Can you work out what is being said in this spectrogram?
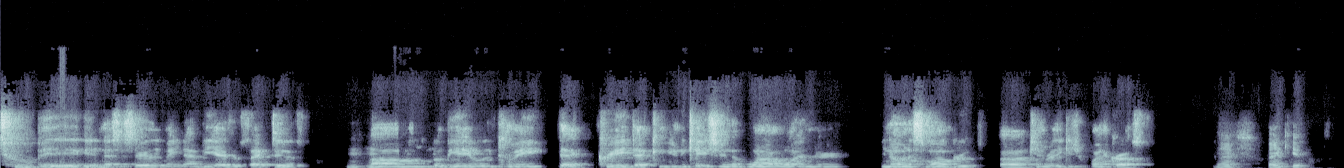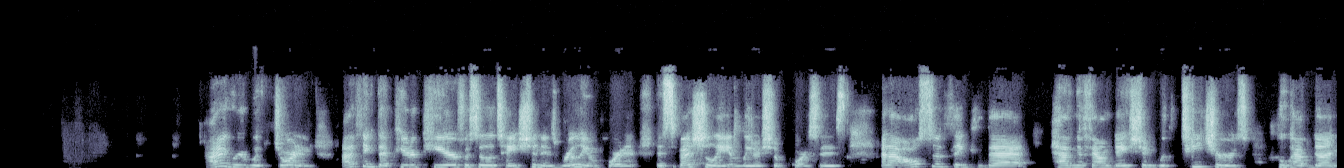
too big, it necessarily may not be as effective. Mm-hmm. Um, but be able to create that create that communication of one on one or you know, in a small group uh, can really get your point across. Nice. Thank you. I agree with Jordan. I think that peer to peer facilitation is really important, especially in leadership courses. And I also think that having a foundation with teachers who have done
